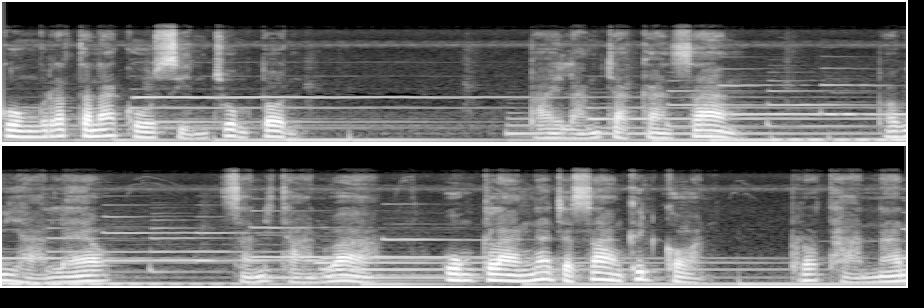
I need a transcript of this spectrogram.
กรุงรัตนโกสินทร์ช่วงต้น ภายหลังจากการสร้างพระวิหารแล้ว สันนิษฐานว่าองค์กลางน่าจะสร้างขึ้นก่อน เพราะฐานนั้น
